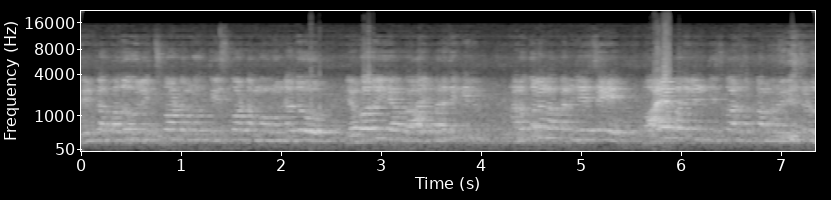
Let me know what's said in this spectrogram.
దీంట్లో పదవులు ఇచ్చుకోవటము తీసుకోవటము ఉండదు. ఎవరు వారి పరిధికి అనుకూలంగా పనిచేసి వారే పదవిని తీసుకోవాలి తప్ప మనం ఇచ్చుడు.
